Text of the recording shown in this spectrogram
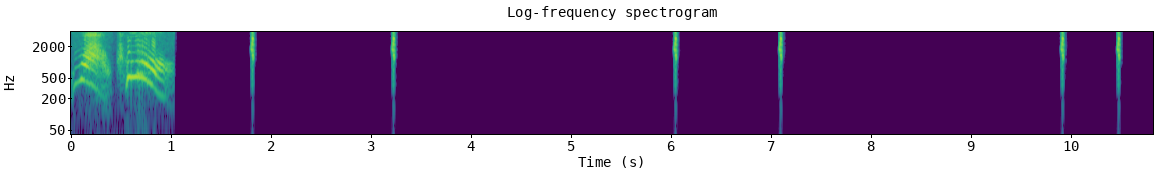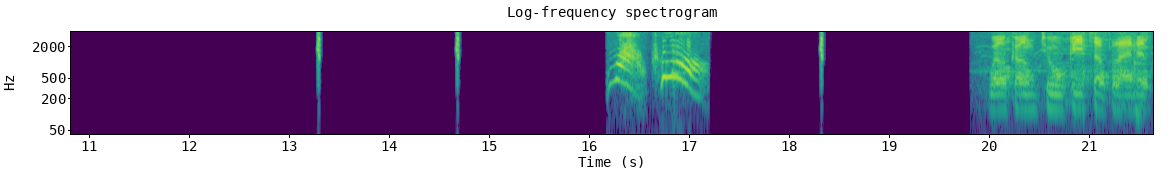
Wow, Wow, cool! Welcome to Pizza Planet.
